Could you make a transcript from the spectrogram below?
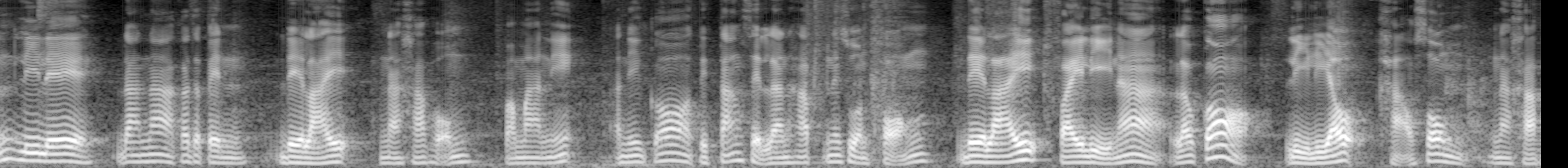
นรีเลย์ด้านหน้าก็จะเป็นเดย์ไลท์นะครับผม ประมาณนี้ อันนี้ก็ติดตั้งเสร็จแล้วนะครับ ในส่วนของเดย์ไลท์ไฟหลีหน้า แล้วก็หลีเลี้ยวขาวส้มนะครับ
